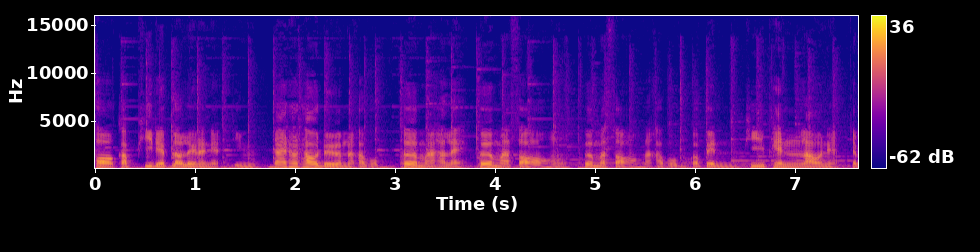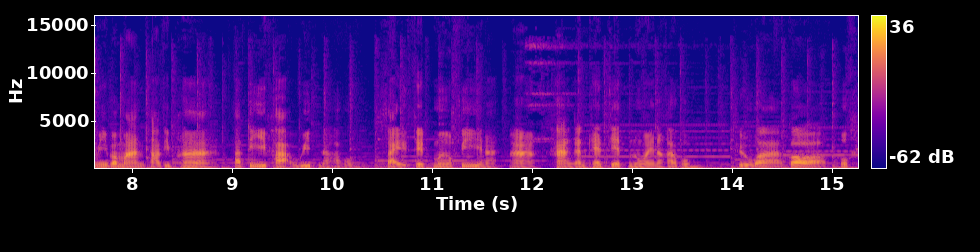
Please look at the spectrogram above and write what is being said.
พอๆกับ p d e f เราเลยนะเนี่ย จริงได้เท่าๆเดิมนะครับผม เพิ่มมาเท่าไหร่ เพิ่มมา 2 เพิ่มมา 2 นะครับผมก็เป็น p pen เราเนี่ยจะมีประมาณ 35 ถ้าตีพระวิทย์นะครับผมใส่เซตเมอร์ฟี่นะอ่าห่างกันแค่ 7 หน่วยนะครับผม ถือว่าก็โอเค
